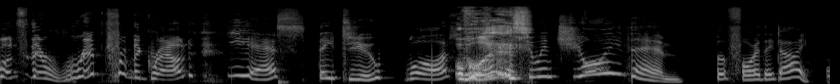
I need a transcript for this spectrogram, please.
once they're ripped from the ground? Yes, they do, but What? to enjoy them before they die.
